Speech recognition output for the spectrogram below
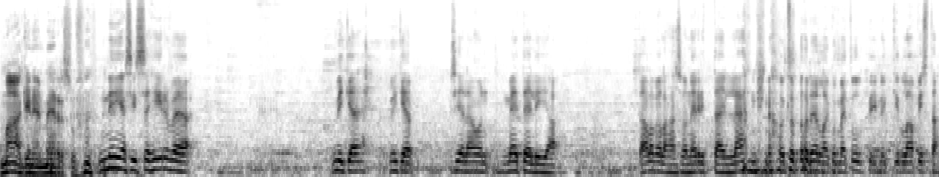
Maaginen Mersu. niin ja siis se hirveä, mikä, mikä siellä on meteli ja talvellahan se on erittäin lämmin auto todella, kun me tultiin nytkin Lapista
